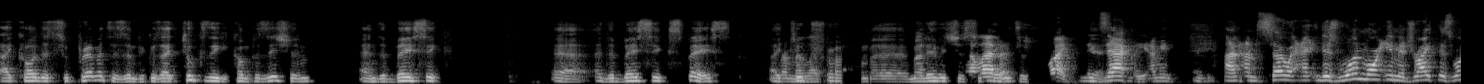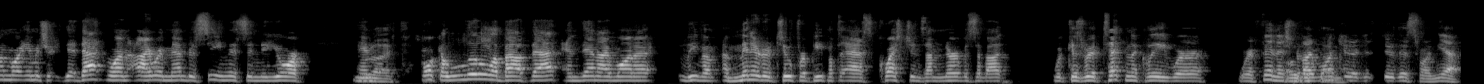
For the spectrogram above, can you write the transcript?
I called it suprematism because I took the composition and the basic uh, the basic space I from took Malevich. from uh, Malevich's Malevich. Right, yeah. exactly. I mean, I'm so, there's one more image, right? There's one more image. That one, I remember seeing this in New York and right. talk a little about that. And then I want to leave a, a, minute or two for people to ask questions. I'm nervous about, because we're technically, we're, we're finished, but I want you to just do this one. Yeah.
